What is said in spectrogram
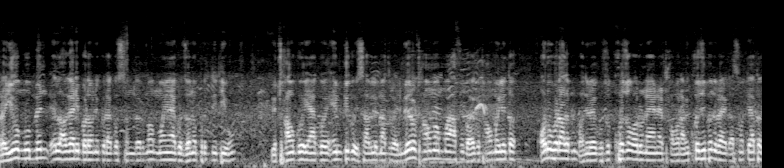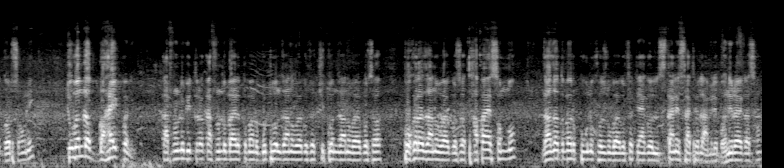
र यो मुभमेन्ट यसलाई अगाडि बढाउने कुराको सन्दर्भमा म यहाँको जनप्रतिनिधि हुँ। यो ठाउँको यहाँको एमपीको हिसाबले मात्र होइन मेरो ठाउँमा म आफू भएको ठाउँ मैले त अरू वडालाई पनि भनिरहेको छु खोजौँ अरू नयाँ नयाँ ठाउँहरू हामी खोजी पनि रहेका छौँ त्यहाँ त गर्छौँ नै। त्योभन्दा बाहेक पनि काठमाडौँभित्र काठमाडौँ बाहिर तपाईँहरू बुटवल जानुभएको छ चितवन जानुभएको छ पोखरा जानुभएको छ थापासम्म जहाँ जहाँ तपाईँहरू पुग्न खोज्नु भएको छ त्यहाँको स्थानीय साथीहरूलाई हामीले भनिरहेका छौँ।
